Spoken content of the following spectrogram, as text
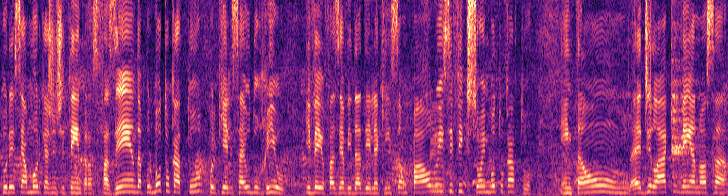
Por esse amor que a gente tem para a fazenda, por Botucatu, porque ele saiu do Rio e veio fazer a vida dele aqui em São Paulo Sim. e se fixou em Botucatu. Então é de lá que vem a nossa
